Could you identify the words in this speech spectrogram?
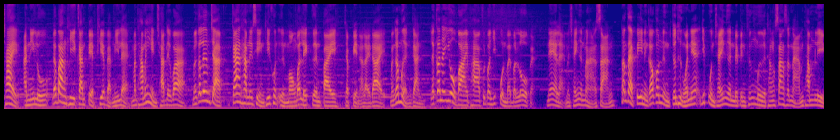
ใช่ อันนี้รู้ และบางทีการเปรียบเทียบแบบนี้แหละ มันทำให้เห็นชัดเลยว่า มันก็เริ่มจากกล้าทำในสิ่งที่คนอื่นมองว่าเล็กเกินไป จะเปลี่ยนอะไรได้ มันก็เหมือนกัน แล้วก็นโยบายพาฟุตบอลญี่ปุ่นไปบอลโลกอะ แน่แหละมันใช้เงินมหาศาล ตั้งแต่ปี 1991 จนถึงวันนี้ญี่ปุ่นใช้เงินไปเป็นเครื่องมือทั้งสร้างสนามทำลีก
